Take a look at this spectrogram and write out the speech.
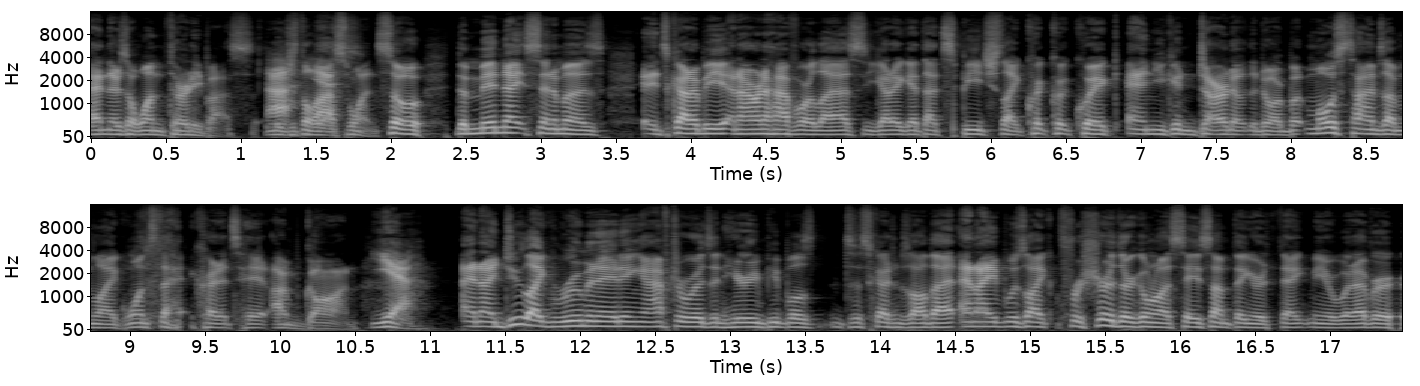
and there's a 1:30 bus, which Ah, is the last yes. one. So the midnight cinemas, it's got to be an hour and a half or less. You got to get that speech like quick, quick, quick, and you can dart out the door. But most times, I'm like, once the credits hit, I'm gone yeah. And I do like ruminating afterwards and hearing people's discussions, all that. And I was like, for sure they're going to say something or thank me or whatever.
